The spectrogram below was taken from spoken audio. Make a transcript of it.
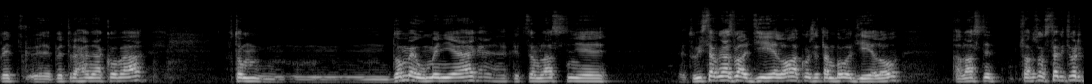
Pet, eh, Petra Hanáková, v tom mm, dome umenia, keď som vlastne tu výstavu nazval dielo, akože tam bolo dielo a vlastne tam som chcel vytvoriť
